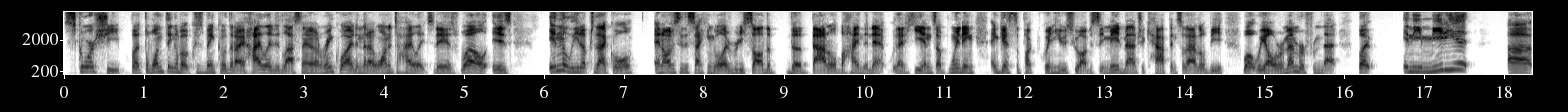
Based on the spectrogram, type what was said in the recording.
score sheet, but the one thing about Kuzmenko that I highlighted last night on Rinkwide and that I wanted to highlight today as well is in the lead up to that goal, and obviously the second goal, everybody saw the the battle behind the net that he ends up winning and gets the puck to Quinn Hughes, who obviously made magic happen. So that'll be what we all remember from that. But in the immediate uh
